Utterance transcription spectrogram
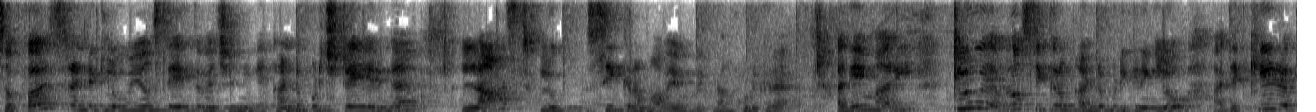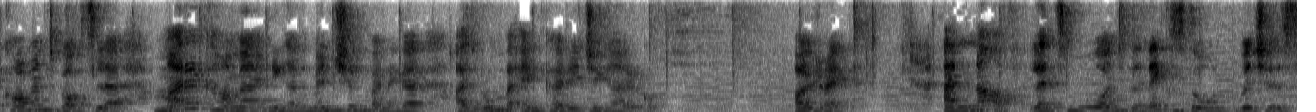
so first ரெண்டு க்ளூவையும் சேர்த்து வச்சு நீங்கள் கண்டுபிடிச்சிட்டே இருங்க. லாஸ்ட் க்ளூ சீக்கிரமாகவே உங்களுக்கு நான் கொடுக்குறேன். அதே மாதிரி க்ளூ எவ்வளோ சீக்கிரம் கண்டுபிடிக்கிறீங்களோ அதை கீழே காமெண்ட் பாக்ஸில் மறக்காமல் நீங்கள் அதை மென்ஷன் பண்ணுங்கள் அது ரொம்ப என்கரேஜிங்காக இருக்கும். All right and now let's move on to the next zone which is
